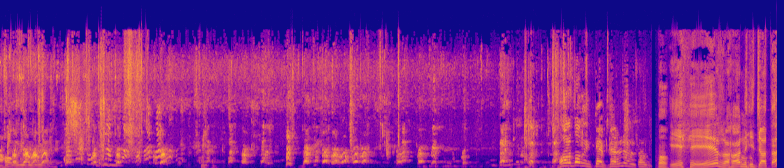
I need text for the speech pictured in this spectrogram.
Ahok lagi dulu. और कहूँ एहे रहा नहीं जाता।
